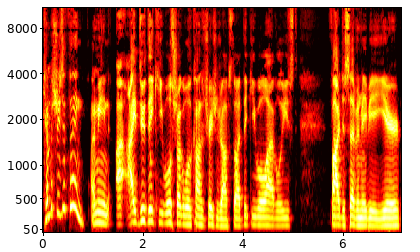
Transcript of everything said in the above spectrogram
chemistry's a thing. I mean, I, I, do think he will struggle with concentration drops, though. I think he will have at least five to seven, maybe a year,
